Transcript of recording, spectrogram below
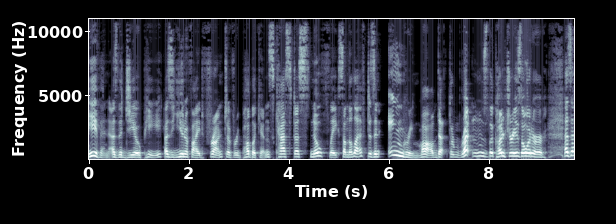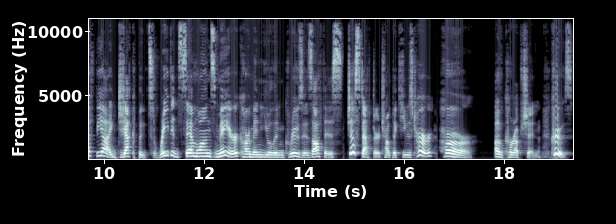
even as the GOP, as a unified front of Republicans, cast us snowflakes on the left as an angry mob that threatens the country's order, as FBI jackboots raided San Juan's mayor, Carmen Yulín Cruz's office, just after Trump accused her, her, of corruption. Cruz,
